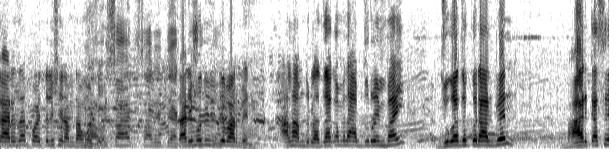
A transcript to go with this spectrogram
চার হাজার পঁয়তাল্লিশ এরকম দাম হতো। এতে এক তারই মধ্যে দিতে পারবেন। আলহামদুলিল্লাহ। যাক আমাদের আব্দুর রহিম ভাই যোগাযোগ করে আসবেন। ভাইয়ের কাছে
